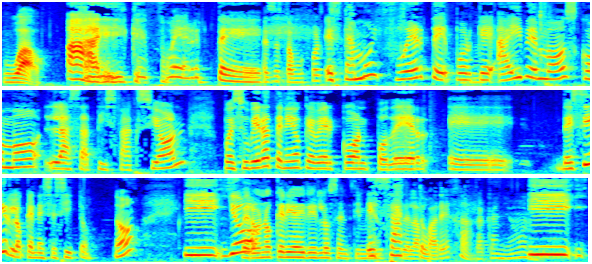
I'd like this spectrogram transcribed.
Wow. ¡Ay, qué fuerte! Eso está muy fuerte. Está muy fuerte porque ahí vemos cómo la satisfacción pues hubiera tenido que ver con poder eh, decir lo que necesito, ¿no? Y yo... Pero no quería herir los sentimientos de la pareja. Está cañón. Y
